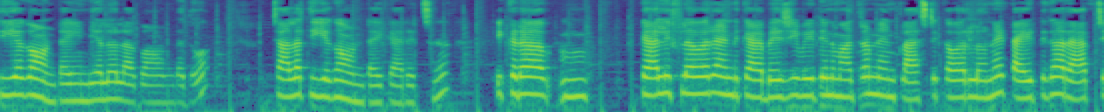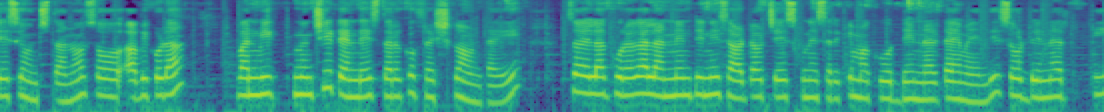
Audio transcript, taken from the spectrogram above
తీయగా ఉంటాయి. ఇండియాలో లాగా ఉండదు. చాలా తీయగా ఉంటాయి క్యారెట్స్ ఇక్కడ క్యాలీఫ్లవర్ అండ్ క్యాబేజీ వీటిని మాత్రం నేను ప్లాస్టిక్ కవర్లోనే టైట్గా ర్యాప్ చేసి ఉంచుతాను. సో అవి కూడా వన్ వీక్ నుంచి టెన్ డేస్ వరకు ఫ్రెష్గా ఉంటాయి. సో ఇలా కూరగాయలన్నింటినీ సార్ట్ అవుట్ చేసుకునేసరికి మాకు డిన్నర్ టైం అయింది. సో డిన్నర్కి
